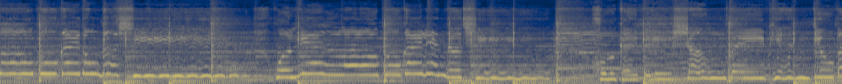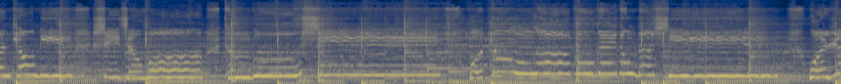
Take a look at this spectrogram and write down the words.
了不该动的心，我恋了不该恋的情，活该悲伤被骗丢半条命，谁叫我疼不醒？我动了不该动的心，我认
